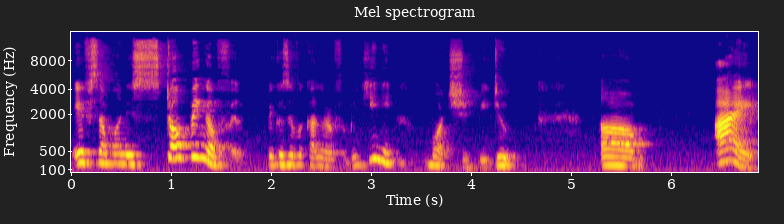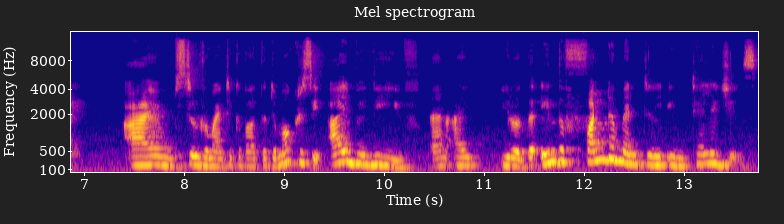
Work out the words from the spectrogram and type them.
If someone is stopping a film because of a color of a bikini, what should we do? Um, I I'm still romantic about the democracy. I believe, and I, you know, the, in the fundamental intelligence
